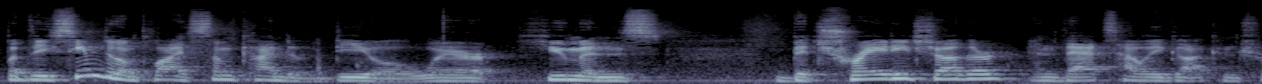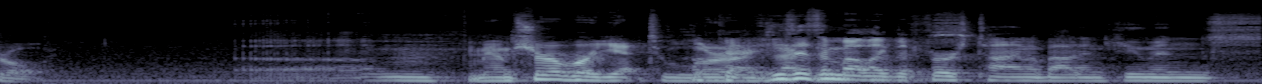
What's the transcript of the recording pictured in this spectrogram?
but they seem to imply some kind of deal where humans betrayed each other, and that's how he got control. I mean, I'm sure we're yet to learn. Okay. He exactly said something about like the first time about Inhumans.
